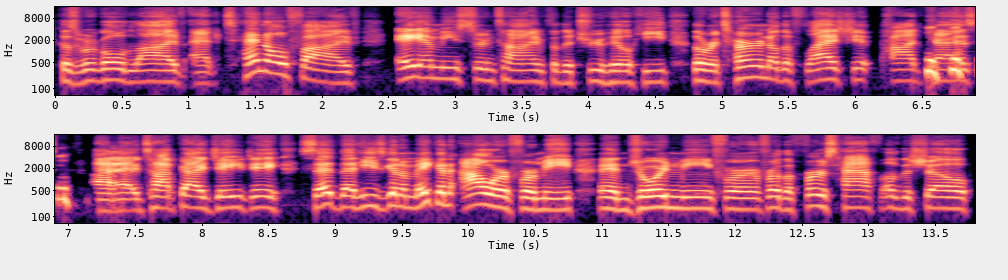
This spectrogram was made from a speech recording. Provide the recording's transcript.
because we're going live at 10:05 a.m. Eastern time for the Tru Heel Heat, the return of the flagship podcast. uh, top guy JJ said that he's gonna make an hour for me and join me for for the first half of the show.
